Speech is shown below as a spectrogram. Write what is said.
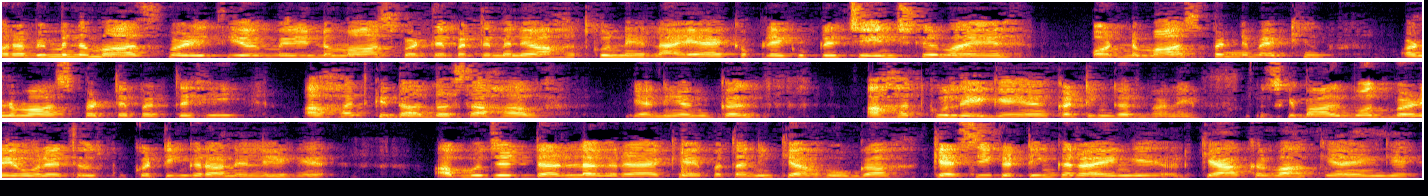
और अभी मैं नमाज़ पढ़ी थी और मेरी नमाज़ पढ़ते पढ़ते मैंने आहत को नहलाया है, कपड़े कुपड़े चेंज करवाए हैं और नमाज़ पढ़ने बैठी हूँ। और नमाज़ पढ़ते पढ़ते ही आहत के दादा साहब, यानी अंकल, आहत को ले गए हैं कटिंग करवाने। उसके बाल बहुत बड़े हो रहे थे, उसको कटिंग कराने ले गए। हैं अब मुझे डर लग रहा है कि पता नहीं क्या होगा, कैसी कटिंग कराएँगे और क्या करवा के आएँगे।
